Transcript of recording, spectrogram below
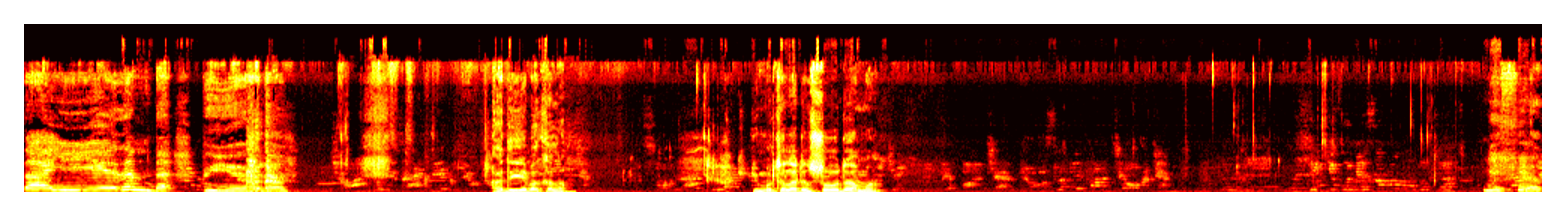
daha yiyelim de büyüyorum. Hadi ye bakalım. Yumurtaların soğudu ama. Düşüyor.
